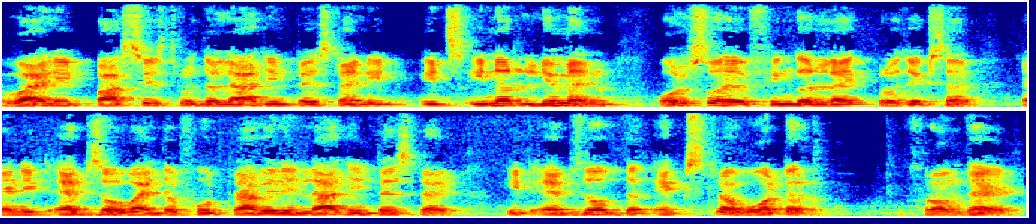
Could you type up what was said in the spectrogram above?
While it passes through the large intestine, it, its inner lumen also have finger-like projection and it absorbs, while the food travel in large intestine, it absorbs the extra water from that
